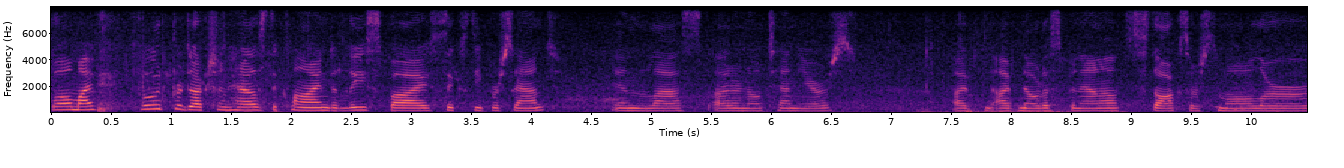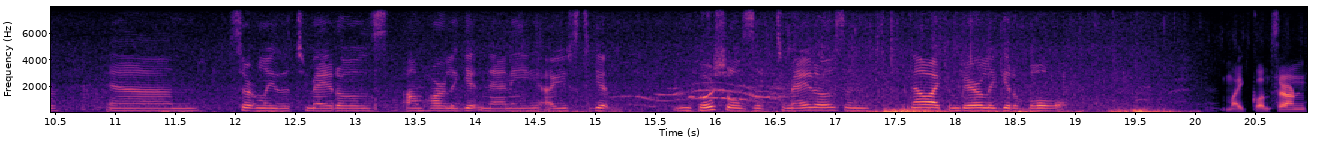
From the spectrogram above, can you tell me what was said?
Well, my food production has declined at least by 60% in the last, I don't know, 10 years. I've, I've noticed banana stalks are smaller and certainly the tomatoes, I'm hardly getting any. I used to get bushels of tomatoes and now I can barely get a bowl. My concern,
